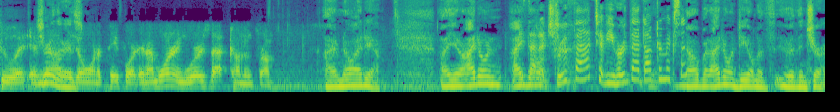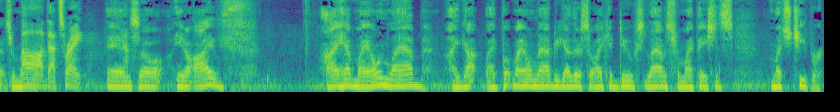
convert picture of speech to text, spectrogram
to it, and Sure now they is. don't want to pay for it. And I'm wondering where's that coming from? I have no idea. Uh, you know, I don't. I Is don't, that a true fact? Have you heard that, Dr. Mixon? No, but I don't deal with with insurance. Remember, Ah, that's right. and so you know, I've I have my own lab. I got I put my own lab together so I could do labs for my patients much cheaper.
